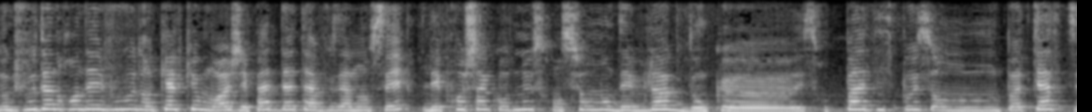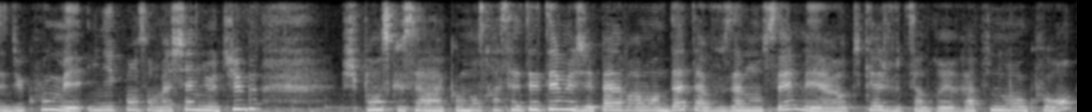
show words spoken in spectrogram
Donc je vous donne rendez-vous dans quelques mois, j'ai pas de date à vous annoncer. Les prochains contenus seront sûrement des vlogs donc euh, ils seront pas dispo sur mon podcast du coup mais uniquement sur ma chaîne YouTube. Je pense que ça commencera cet été, mais j'ai pas vraiment de date à vous annoncer. Mais euh, en tout cas, je vous tiendrai rapidement au courant.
